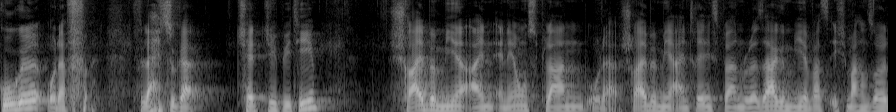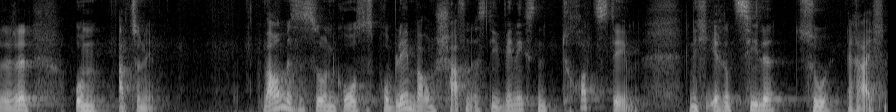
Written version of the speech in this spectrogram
Google oder vielleicht sogar ChatGPT, schreibe mir einen Ernährungsplan oder schreibe mir einen Trainingsplan oder sage mir, was ich machen sollte, um abzunehmen. Warum ist es so ein großes Problem? Warum schaffen es die wenigsten trotzdem nicht ihre Ziele zu erreichen?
